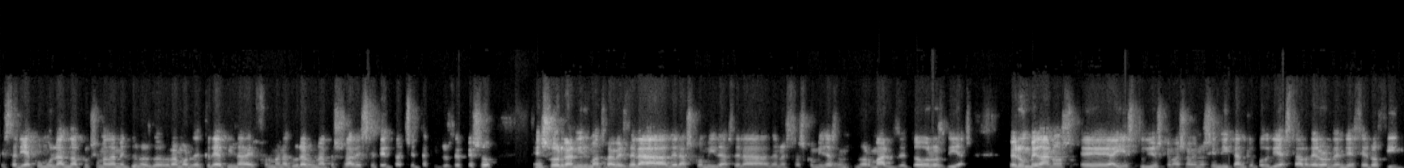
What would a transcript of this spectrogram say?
estaría acumulando aproximadamente unos 2 gramos de creatina de forma natural, una persona de 70-80 kilos de peso en su organismo a través de, las comidas, de, nuestras comidas normales, de todos los días. Pero en veganos eh, hay estudios que más o menos indican que podría estar del orden de 0,5,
